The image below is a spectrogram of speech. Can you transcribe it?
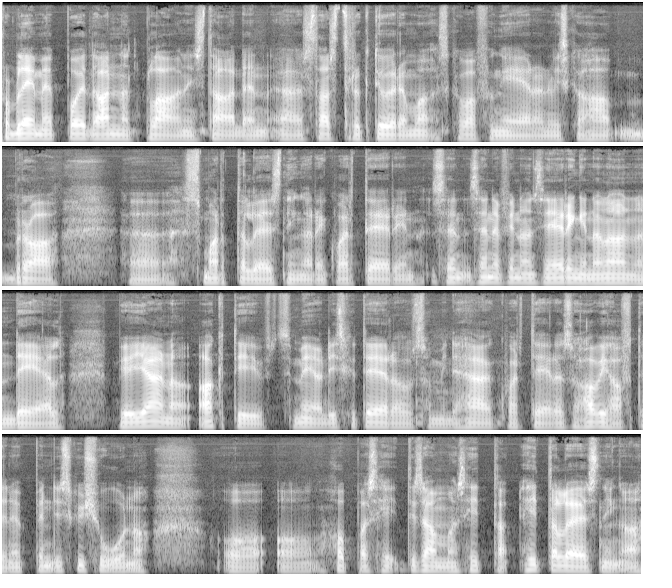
problemet på ett annat plan i staden. Eh, stadsstrukturen ska vara fungerande, vi ska ha bra eh, smarta lösningar i kvarteren. Sen, sen är finansieringen en annan del. Vi är gärna aktivt med och diskuterar, och som i det här kvarteret så har vi haft en öppen diskussion och, och, och hoppas tillsammans hitta, hitta lösningar.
